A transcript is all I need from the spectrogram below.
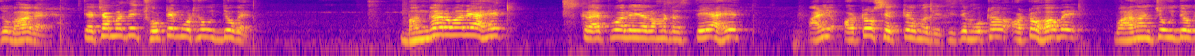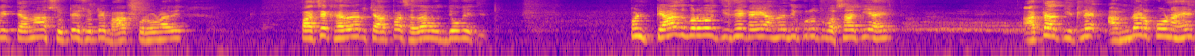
जो भाग आहे त्याच्यामध्ये छोटे मोठे उद्योग आहेत. भंगारवाले आहेत स्क्रॅपवाले ज्याला म्हणतात ते आहेत. आणि ऑटो सेक्टरमध्ये तिथे मोठं ऑटो हब आहे वाहनांचे उद्योग आहेत त्यांना सुटे सुटे भाग पुरवणारे पाच एक हजार चार पाच हजार उद्योग आहेत तिथे. पण त्याचबरोबर तिथे काही अनधिकृत वसाहती आहेत. आता तिथले आमदार कोण आहेत?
